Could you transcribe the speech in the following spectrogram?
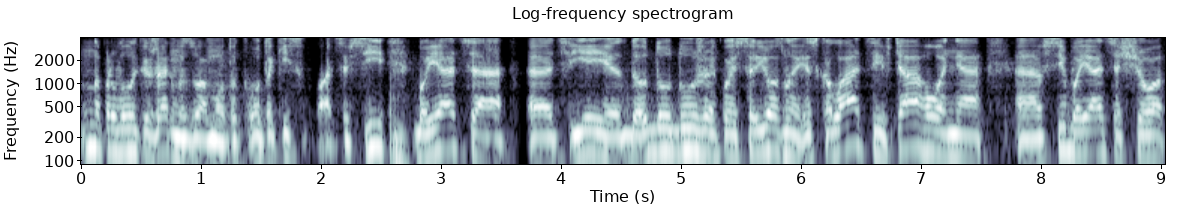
Ну на превеликий жаль, ми з вами отак, у такій ситуації. Всі бояться е, цієї ду- ду- дуже якоїсь серйозної ескалації, втягування. Е, всі бояться, що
